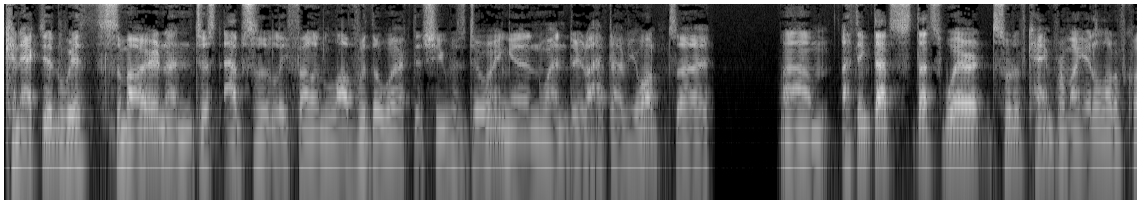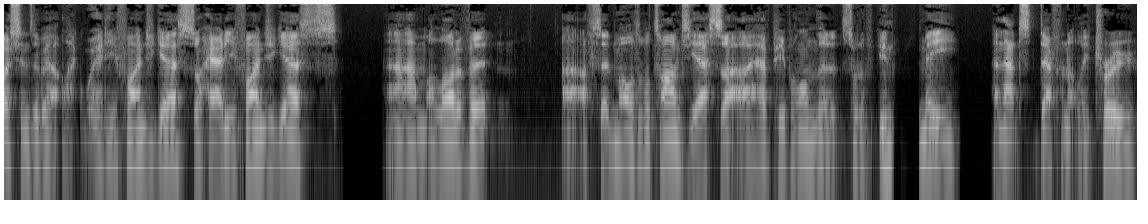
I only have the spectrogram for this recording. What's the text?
connected with Simone and just absolutely fell in love with the work that she was doing and went, dude, I have to have you on. So um, I think that's that's where it sort of came from. I get a lot of questions about like where do you find your guests or how do you find your guests. Um, a lot of it, uh, I've said multiple times. Yes, I have people on that sort of interest me, and that's definitely true.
